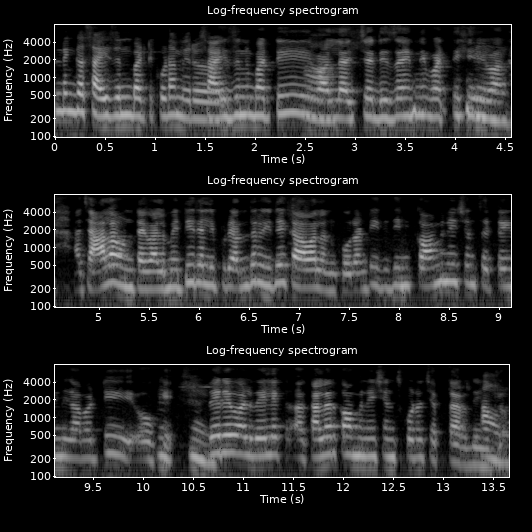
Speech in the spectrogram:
అంటే ఇంకా సైజ్ని బట్టి కూడా మీరు సైజ్ని బట్టి. వాళ్ళు ఇచ్చే డిజైన్ని బట్టి చాలా ఉంటాయి. వాళ్ళ మెటీరియల్ ఇప్పుడు అందరూ ఇదే కావాలనుకోరు. అంటే ఇది దీనికి కాంబినేషన్ సెట్ అయింది కాబట్టి ఓకే. వేరే వాళ్ళు వేరే కలర్ కాంబినేషన్స్ కూడా చెప్తారు దీంట్లో.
